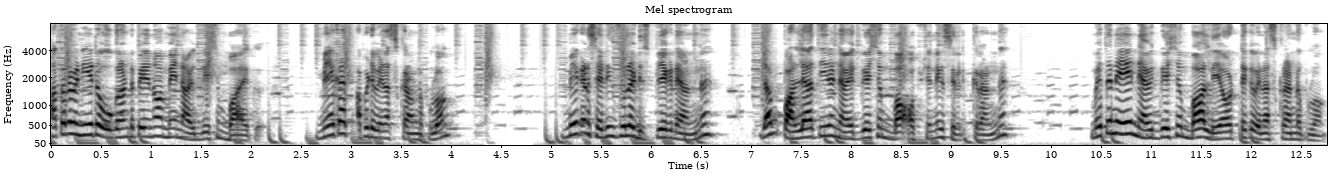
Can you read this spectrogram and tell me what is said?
හතරවනියට ඕගලන්ට පේනවා මේ නවිදේශම් බායක මේකත් අපිට වෙනස් කරන්න පුළුවන්. මේකට සෙටින් සුල ඩිස්පේකට යන්න. දම් පල්ලා තියන නැවිග්‍රේෂන් බා ඔප්ෂණ එක සිට කරන්න. මෙතන ඒ නැවිග්‍රේෂන් බා ලේවට් එක වෙනස් කරන්න පුළුවන්.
